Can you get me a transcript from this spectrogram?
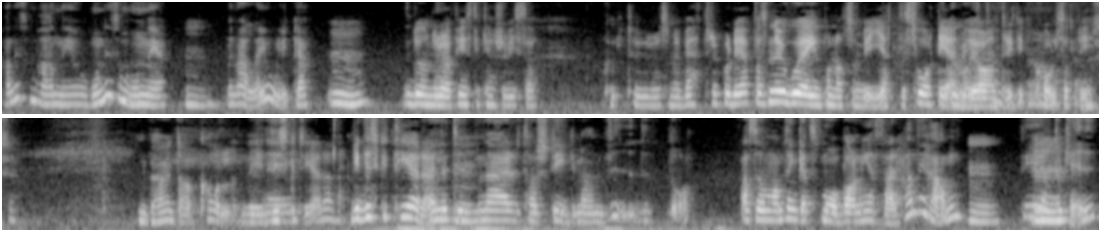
han är som han är och hon är som hon är. Mm. Men alla är olika. Mm. Då undrar jag, finns det kanske vissa kulturer som är bättre på det? Fast nu går jag in på något som är jättesvårt igen och jag har inte riktigt koll så att vi, Du behöver inte ha koll. Vi Nej. diskuterar här. vi diskuterar. Eller typ när tar stigman vid då? Alltså om man tänker att småbarn är så här, han är han. Mm. Det är helt okej.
